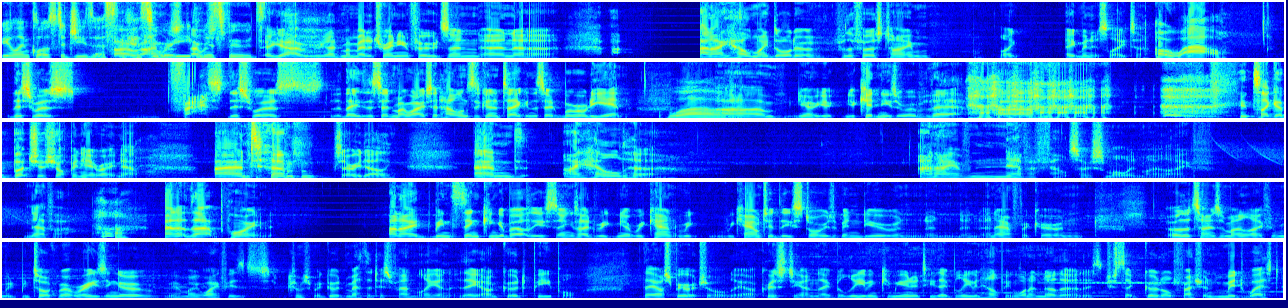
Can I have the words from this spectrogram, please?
feeling close to Jesus I- as I you were was- I eating was- his foods. Yeah, we had my Mediterranean foods, and and uh, and I held my daughter for the first time, like eight minutes later. Oh wow. This was fast. This was they, they said my wife said how long is it going to take, and they said we're already in. Whoa. Um, you know, your your kidneys are over there. Um, it's like a butcher shop in here right now. And um, sorry, darling. And I held her. And I have never felt so small in my life. Never. And at that point, and I'd been thinking about these things. I'd re, you know, recount, re, recounted these stories of India and, and, and, and Africa and other times in my life, and we've been talking about raising her. You know, my wife is comes from a good Methodist family, and they are good people. They are spiritual. They are Christian. They believe in community. They believe in helping one another. There's just that good old-fashioned Midwest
